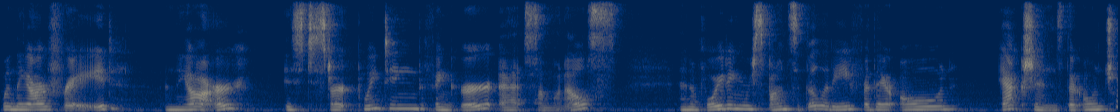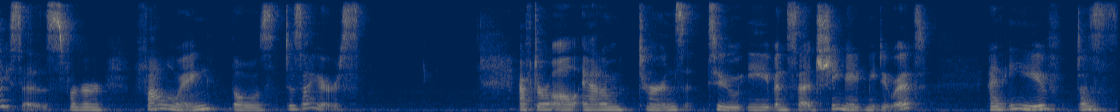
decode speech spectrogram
when they are afraid, and they are, is to start pointing the finger at someone else and avoiding responsibility for their own actions, their own choices, for following those desires. After all, Adam turns to Eve and said, She made me do it. And Eve does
